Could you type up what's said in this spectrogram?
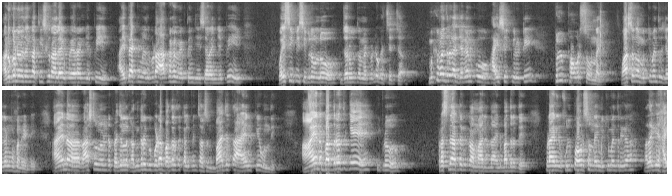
అనుకున్న విధంగా తీసుకురాలేకపోయారని చెప్పి ఐపాక్ మీద కూడా ఆగ్రహం వ్యక్తం చేశారని చెప్పి వైసీపీ శిబిరంలో జరుగుతున్నటువంటి ఒక చర్చ. ముఖ్యమంత్రిగా జగన్కు హై సెక్యూరిటీ ఫుల్ పవర్స్ ఉన్నాయి. వాస్తవంగా ముఖ్యమంత్రి జగన్మోహన్ రెడ్డి ఆయన రాష్ట్రంలో ఉండే ప్రజలకు అందరికీ కూడా భద్రత కల్పించాల్సిన బాధ్యత ఆయనకే ఉంది. ఆయన భద్రతకే ఇప్పుడు ప్రశ్నార్థకంగా మారింది ఆయన భద్రత. ఇప్పుడు ఆయనకు ఫుల్ పవర్స్ ఉన్నాయి ముఖ్యమంత్రిగా అలాగే హై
